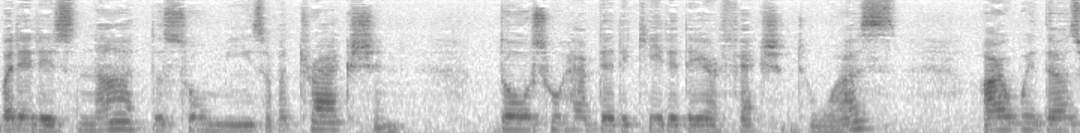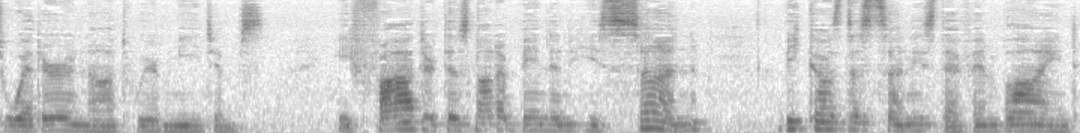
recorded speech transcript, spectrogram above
but it is not the sole means of attraction. Those who have dedicated their affection to us are with us whether or not we're mediums. A father does not abandon his son because the son is deaf and blind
